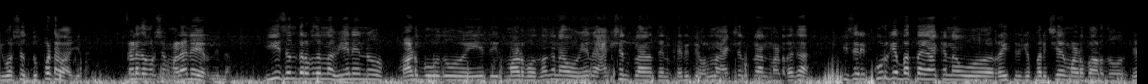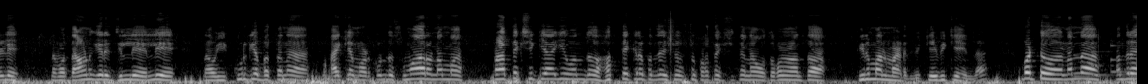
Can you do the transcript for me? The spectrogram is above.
ಈ ವರ್ಷ ದುಪ್ಪಟವಾಗಿದೆ. ಕಳೆದ ವರ್ಷ ಮಳೆನೇ ಇರಲಿಲ್ಲ. ಈ ಸಂದರ್ಭದಲ್ಲಿ ನಾವು ಏನೇನು ಮಾಡ್ಬೋದು, ಇದು ಇದು ಮಾಡ್ಬೋದು ಅಂದಾಗ ನಾವು ಏನು ಆ್ಯಕ್ಷನ್ ಪ್ಲಾನ್ ಅಂತ ಏನು ಕರಿತೀವಲ್ಲ, ನಾವು ಆ್ಯಕ್ಷನ್ ಪ್ಲಾನ್ ಮಾಡಿದಾಗ ಈ ಸರಿ ಕೂರ್ಗೆ ಭತ್ತ ಯಾಕೆ ನಾವು ರೈತರಿಗೆ ಪರಿಚಯ ಮಾಡಬಾರ್ದು ಅಂತೇಳಿ ನಮ್ಮ ದಾವಣಗೆರೆ ಜಿಲ್ಲೆಯಲ್ಲಿ ನಾವು ಈ ಕೂರ್ಗೆ ಭತ್ತನ ಆಯ್ಕೆ ಮಾಡಿಕೊಂಡು ಸುಮಾರು ನಮ್ಮ ಪ್ರಾತ್ಯಕ್ಷಿಕೆಯಾಗಿ ಒಂದು ಹತ್ತು ಎಕರೆ ಪ್ರದೇಶದಷ್ಟು ಪ್ರಾತ್ಯಕ್ಷಿಕೆ ನಾವು ತಗೊಳ್ಳೋಣ ಅಂತ ತೀರ್ಮಾನ ಮಾಡಿದ್ವಿ ಕೆ ವಿ ಬಟ್ ನನ್ನ ಅಂದರೆ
